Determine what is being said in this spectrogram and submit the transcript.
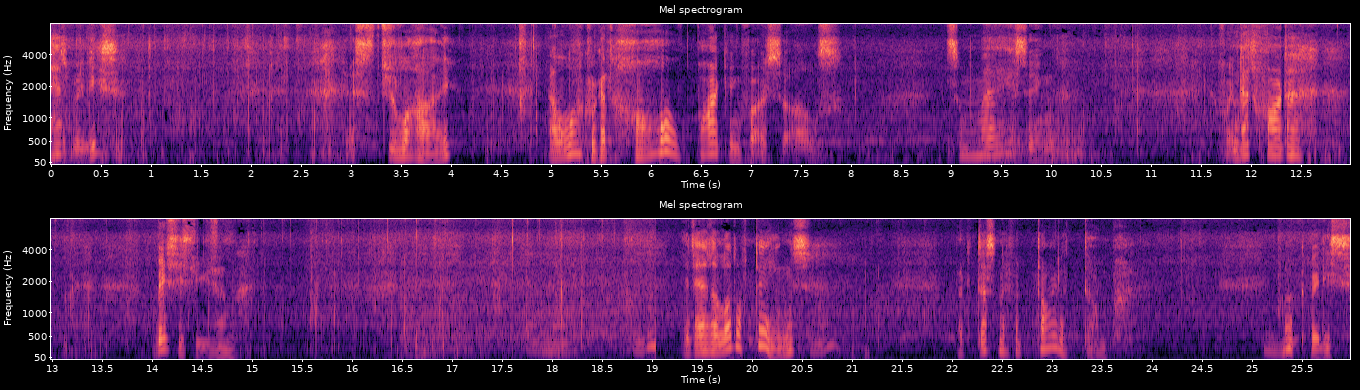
Yes, buddies. It's July. And look, we got the whole parking for ourselves. It's amazing. And that's for the busy season. It has a lot of things, but it doesn't have a toilet dump. Look, buddies.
